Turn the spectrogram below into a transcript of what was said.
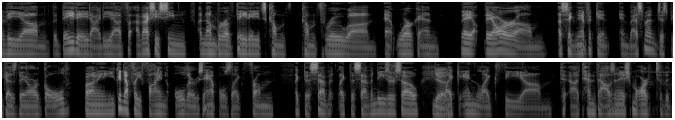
the um the day date idea. I've I've actually seen a number of day dates come come through um at work, and they they are um a significant investment just because they are gold. But I mean you can definitely find older examples like from like the seven like the seventies or so, Yeah, like in like the um t- uh, ten thousand ish mark to the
